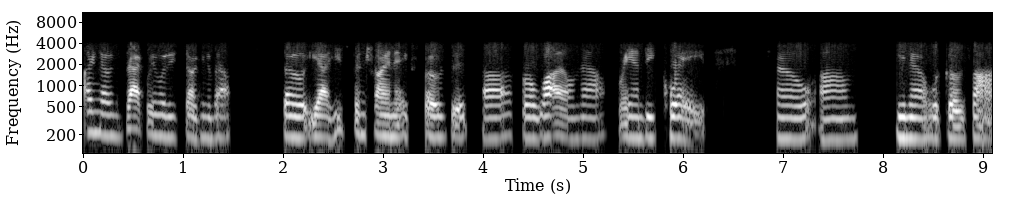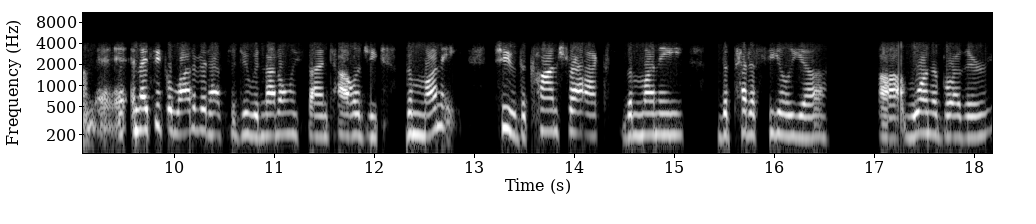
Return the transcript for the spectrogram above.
I know exactly what he's talking about. So yeah, he's been trying to expose it uh, for a while now. Randy Quaid. So um, you know what goes on, and, and I think a lot of it has to do with not only Scientology, the money too, the contracts, the money, the pedophilia. Uh, Warner Brothers,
